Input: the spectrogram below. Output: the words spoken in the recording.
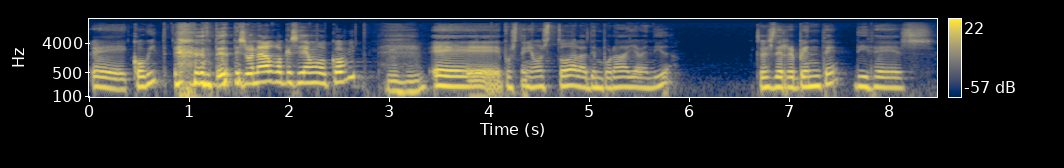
Eh, COVID. ¿Te, suena algo que se llama COVID? Eh, pues teníamos toda la temporada ya vendida. Entonces de repente dices,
